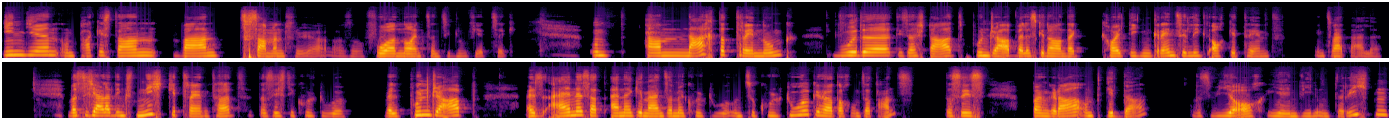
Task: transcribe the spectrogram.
Indien und Pakistan waren zusammen früher, also vor 1947. Und ähm, nach der Trennung wurde dieser Staat Punjab, weil es genau an der heutigen Grenze liegt, auch getrennt in zwei Teile. Was sich allerdings nicht getrennt hat, das ist die Kultur. Weil Punjab als eines hat eine gemeinsame Kultur. Und zur Kultur gehört auch unser Tanz. Das ist Bhangra und Gidda, was wir auch hier in Wien unterrichten.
